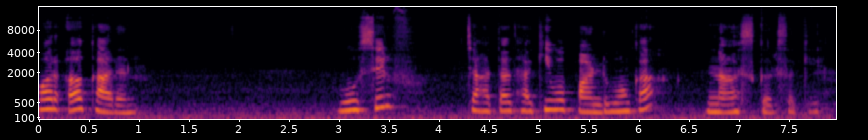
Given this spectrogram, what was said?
और अकारण वो सिर्फ़ चाहता था कि वो पांडवों का नाश कर सके।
